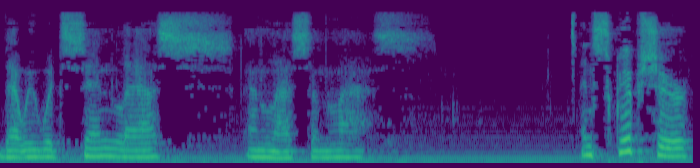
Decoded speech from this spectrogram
that we would sin less and less and less. In Scripture,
